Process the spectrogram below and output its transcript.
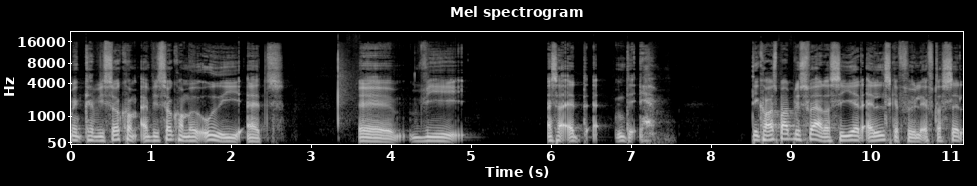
Men kan vi så kom, er vi så kommet ud i, at øh, vi... Altså, at... Det, det kan også bare blive svært at sige, at alle skal føle efter selv.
